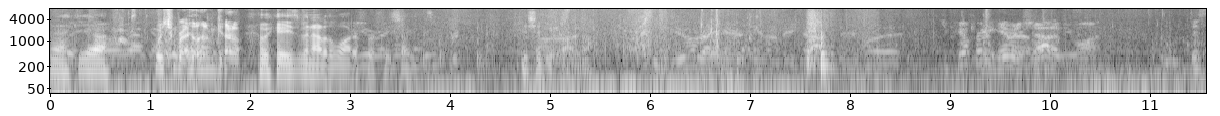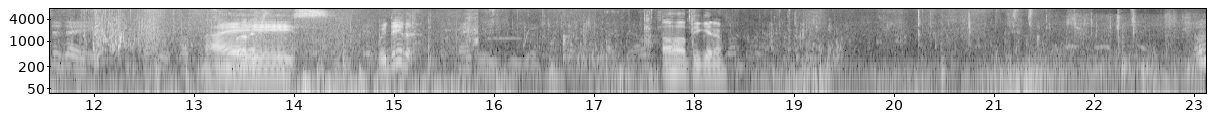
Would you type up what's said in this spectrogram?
Yeah. yeah. We should probably let him go. He's been out of the water for a few seconds. He should be fine now. I can do a right hander team on a big master, but Feel free to give it a shot if you want. This is a. Nice. We did it. I'll help you get him.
